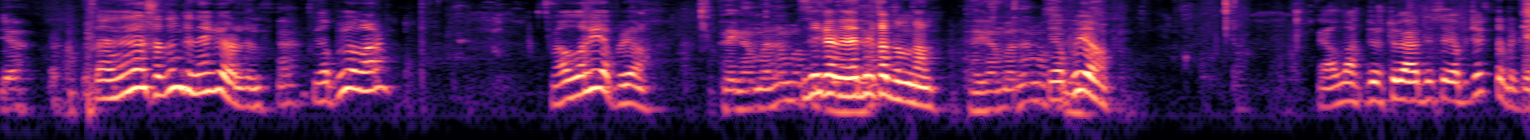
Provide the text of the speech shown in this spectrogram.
Ya. Sen ne yaşadın ki ne gördün? Yapıyorlar. Vallahi yapıyor. Peygamberden Bir bahsediyor. kere de ya. bir kadından. Peygamberden bahsediyor. Yapıyor. Ya Allah dürtü verdiyse yapacak tabii ki.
